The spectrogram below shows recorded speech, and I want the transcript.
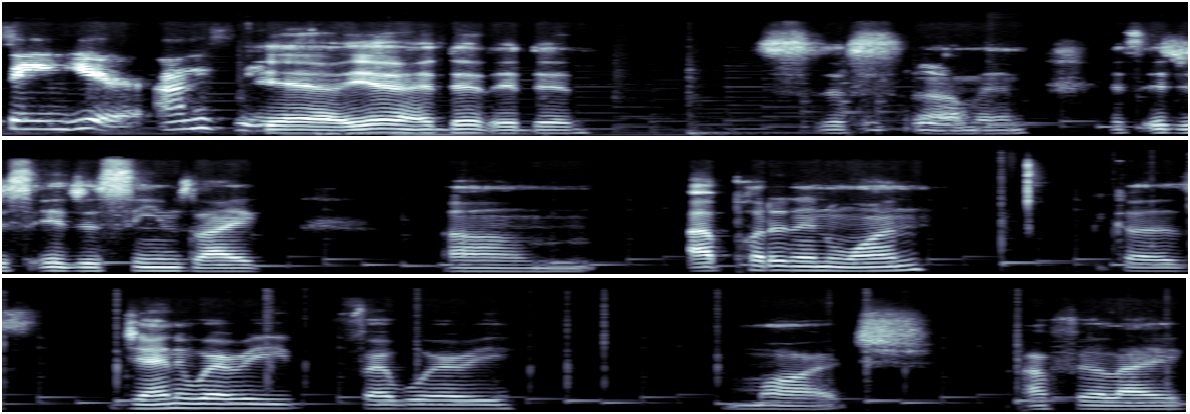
same year. Honestly. Yeah, yeah, it did, it did. It's just oh man, it's it just it just seems like um I put it in one because January, February, March, I feel like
